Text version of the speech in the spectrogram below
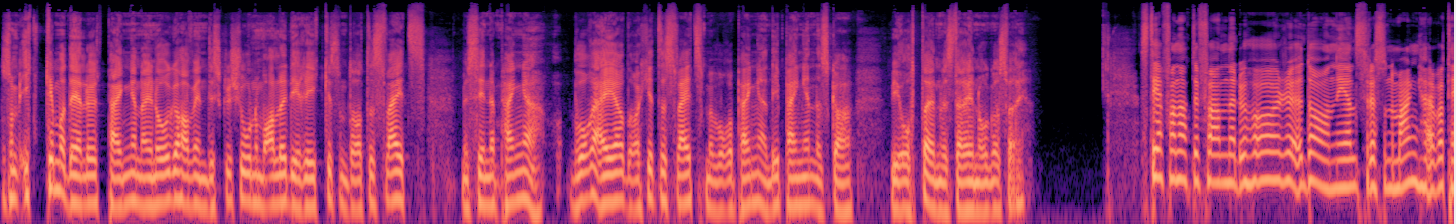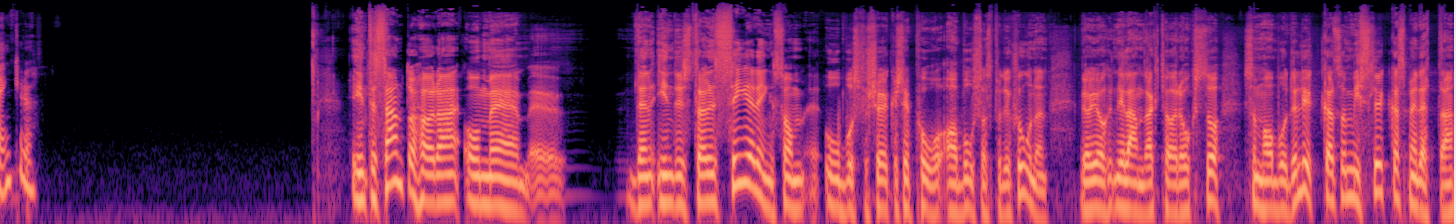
och som inte må dela ut pengarna. I Norge har vi en diskussion om alla de rika som drar till Schweiz med sina pengar. Våra ägare drar inte till Schweiz med våra pengar. De pengarna ska vi återinvestera i Norge och Sverige. Stefan Attefall, när du hör Daniels resonemang här, vad tänker du? Intressant att höra om eh, den industrialisering som OBOS försöker sig på av bostadsproduktionen. Vi har ju en del andra aktörer också som har både lyckats och misslyckats med detta.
